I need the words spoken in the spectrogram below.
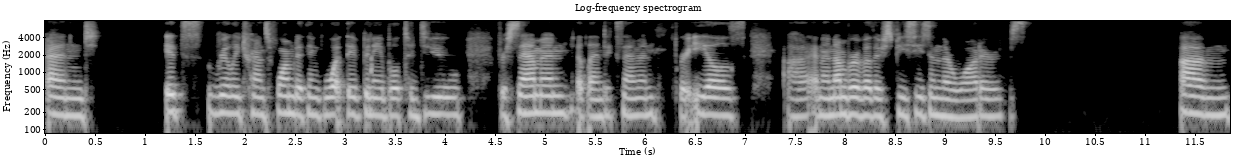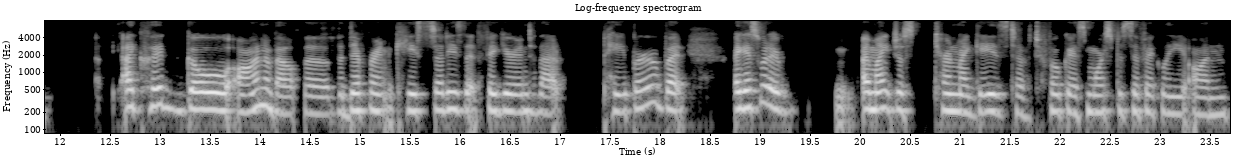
And it's really transformed, I think, what they've been able to do for salmon, Atlantic salmon, for eels, uh, and a number of other species in their waters. Um, I could go on about the the different case studies that figure into that paper, but I guess what I I might just turn my gaze to, to focus more specifically on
